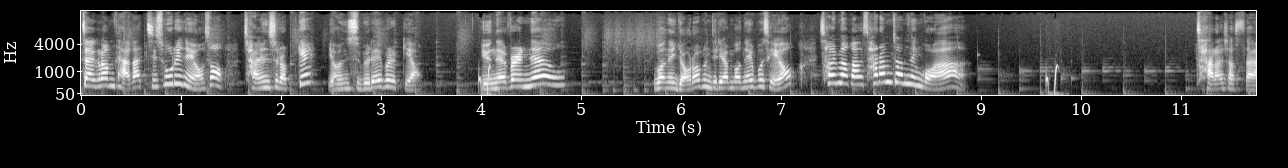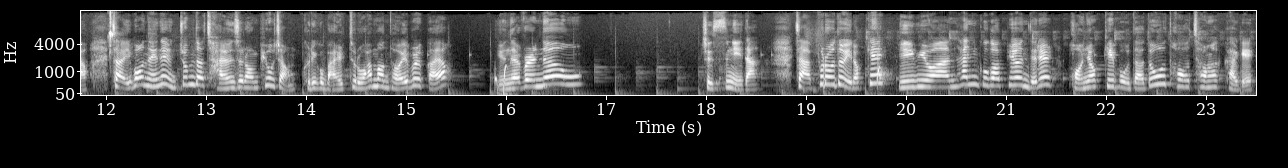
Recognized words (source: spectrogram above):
자, 그럼 다 같이 소리 내어서 자연스럽게 연습을 해볼게요. You never know. 이번엔 여러분들이 한번 해보세요. 설마가 사람 잡는 거야. 잘하셨어요. 자, 이번에는 좀 더 자연스러운 표정, 그리고 말투로 한번 더 해볼까요? You never know. 좋습니다. 자, 앞으로도 이렇게 미묘한 한국어 표현들을 번역기보다도 더 정확하게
